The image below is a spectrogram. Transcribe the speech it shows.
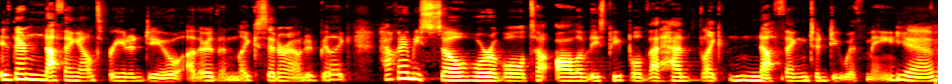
is there nothing else for you to do other than like sit around and be like how can i be so horrible to all of these people that had like nothing to do with me Yeah.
